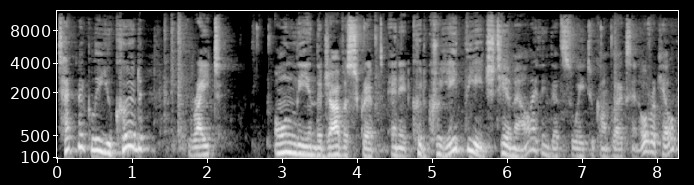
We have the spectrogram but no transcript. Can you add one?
Technically, you could write only in the JavaScript and it could create the HTML. I think that's way too complex and overkill.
